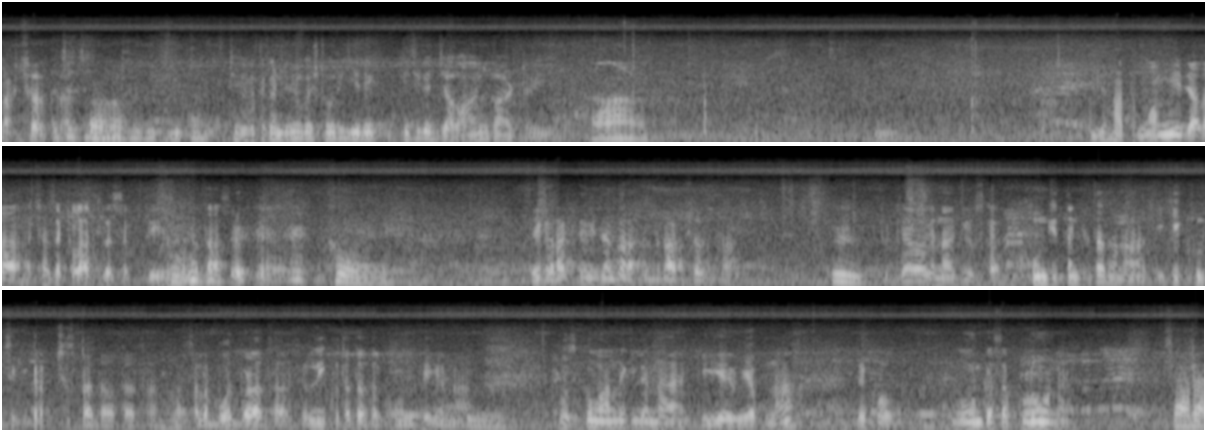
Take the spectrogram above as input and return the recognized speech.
राक्षस था। हाँ हाँ। ठीक है तो कंटिन्यू का स्टोरी ये देख किसी का जवान काट रही है। हाँ। यहाँ तो मम्मी ज़्यादा अच्छा सा क्लास ले सकती है बता सकती है। एक रक्त बीज का राक्षस था। हम्म, तो क्या हुआ ना कि उसका खून जितना गिरता था ना एक एक खून से एक राक्षस पैदा होता था। साला बहुत बड़ा था लीक होता था तो खून ठीक है ना। तो उसको मारने के लिए ना कि ये भी अपना देखो वो उनका सब क्लोन है। सारा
